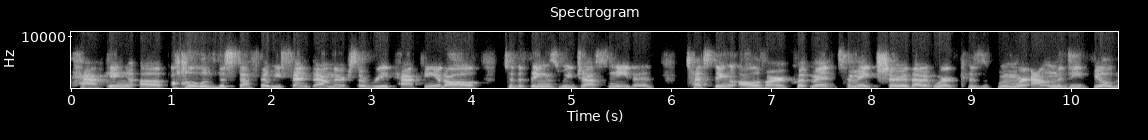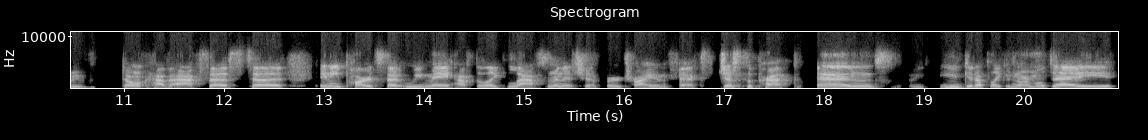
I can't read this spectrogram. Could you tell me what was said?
packing up all of the stuff that we sent down there. So repacking it all to the things we just needed, testing all of our equipment to make sure that it worked. Because when we're out in the deep field, we don't have access to any parts that we may have to like last minute ship or try and fix. Just the prep, and you get up like a normal day.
